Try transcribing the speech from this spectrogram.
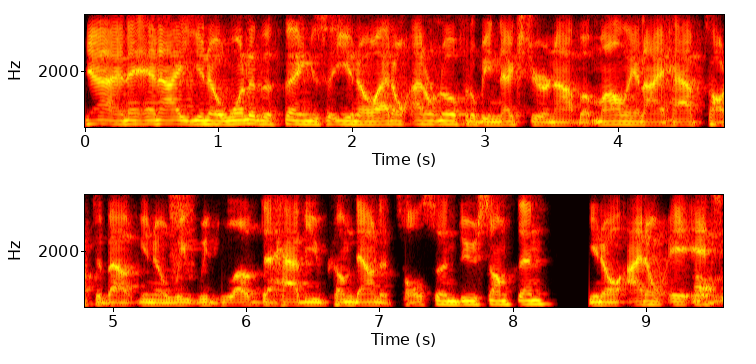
yeah, and and I, you know, one of the things, you know, I don't I don't know if it'll be next year or not, but Molly and I have talked about, you know, we we'd love to have you come down to Tulsa and do something. You know, I don't. It, oh, it's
